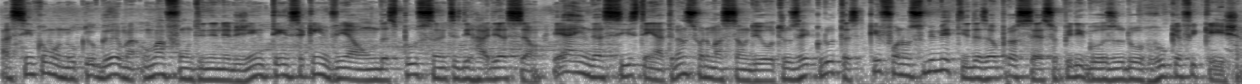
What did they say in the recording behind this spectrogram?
assim como o núcleo gama, uma fonte de energia intensa que envia ondas pulsantes de radiação, e ainda assistem à transformação de outros recrutas que foram submetidas ao processo perigoso do Hulkification.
